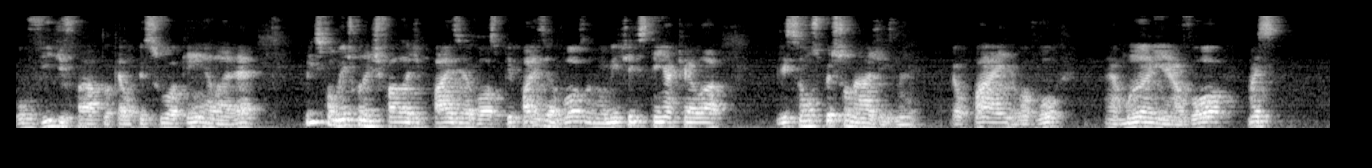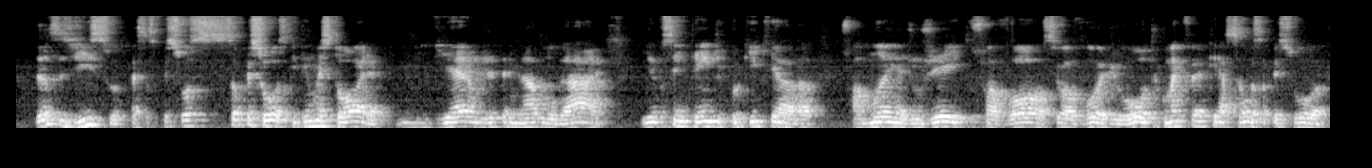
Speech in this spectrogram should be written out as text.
ouvir de fato aquela pessoa, quem ela é, principalmente quando a gente fala de pais e avós, porque pais e avós normalmente eles têm aquela, eles são os personagens, né? É o pai, é o avô, é a mãe, é a avó, mas antes disso, essas pessoas são pessoas que têm uma história, vieram de determinado lugar, e aí você entende por que, que a sua mãe é de um jeito, sua avó, seu avô é de outro, como é que foi a criação dessa pessoa,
